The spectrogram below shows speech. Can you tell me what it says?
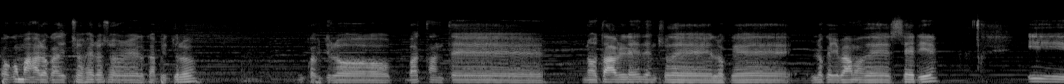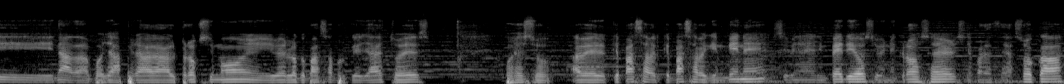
poco más a lo que ha dicho Jero sobre el capítulo. Un capítulo bastante notable dentro de lo que, lo que llevamos de serie. Y nada, pues ya esperar al próximo y ver lo que pasa, porque ya esto es pues eso, a ver qué pasa, a ver qué pasa, a ver quién viene, si viene el Imperio, si viene Crosser, si aparece Ahsoka,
